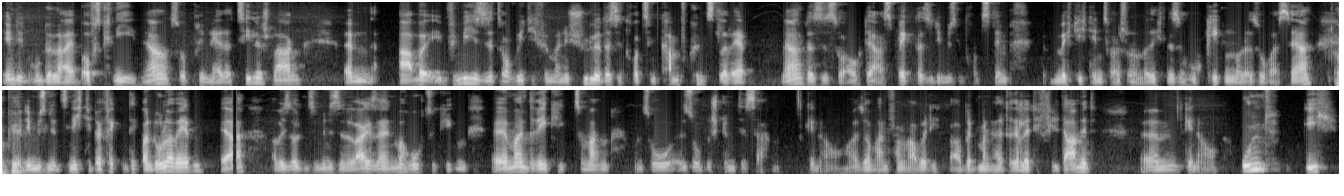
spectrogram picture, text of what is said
in den Unterleib, aufs Knie, ja, so primäre Ziele schlagen. Ähm, aber für mich ist es jetzt auch wichtig für meine Schüler, dass sie trotzdem Kampfkünstler werden. Ja, das ist so auch der Aspekt. Also die müssen trotzdem, möchte ich denen zwar schon unterrichten, dass sie hochkicken oder sowas, ja. Okay. Die müssen jetzt nicht die perfekten Taekwondoler werden, ja, aber sie sollten zumindest in der Lage sein, mal hochzukicken, äh, mal einen Drehkick zu machen und so, so bestimmte Sachen. Genau. Also am Anfang arbeitet, arbeitet man halt relativ viel damit. Ähm, genau. Und ich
